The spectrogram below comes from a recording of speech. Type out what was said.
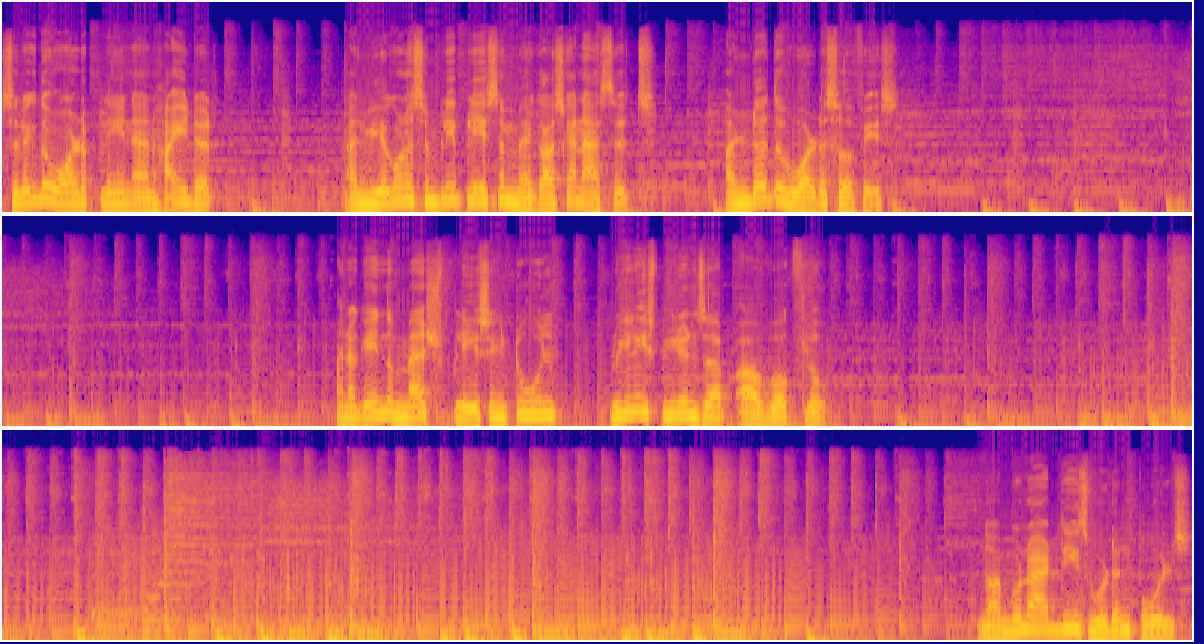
Select the water plane and hide it. And we are going to simply place some Megascan assets under the water surface. And again, the mesh placing tool really speeds up our workflow. Now I'm going to add these wooden poles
